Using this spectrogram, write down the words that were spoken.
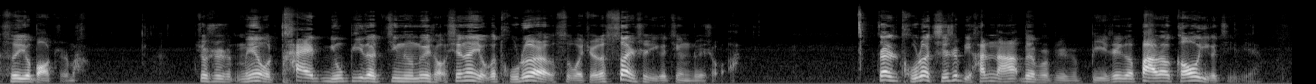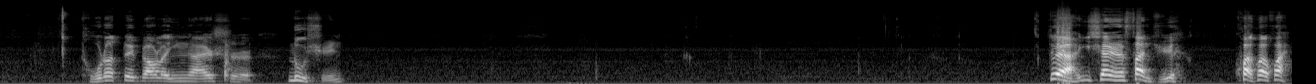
所以就保值嘛。就是没有太牛逼的竞争对手。现在有个途乐，我觉得算是一个竞争对手啊。但是途乐其实比汉兰达，不不比比这个霸道高一个级别。途乐对标的应该是陆巡。对啊，一千人饭局，快快快！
